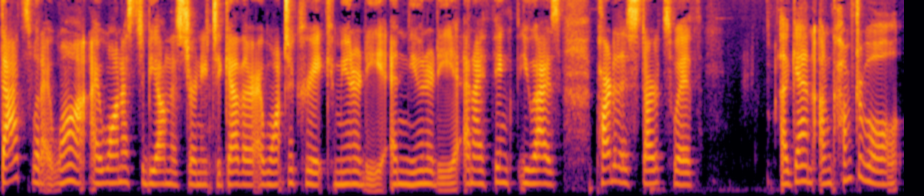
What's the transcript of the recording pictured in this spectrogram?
That's what I want. I want us to be on this journey together. I want to create community and unity. And I think you guys, part of this starts with, again, uncomfortable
